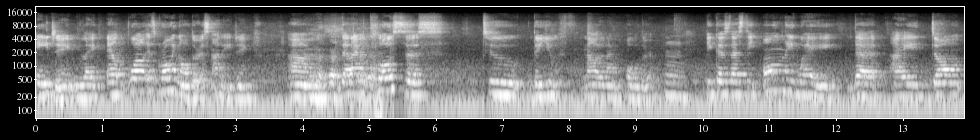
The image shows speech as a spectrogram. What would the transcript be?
aging, like, well, it's growing older, it's not aging, um, that I'm closest to the youth now that I'm older. Because that's the only way that I don't,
